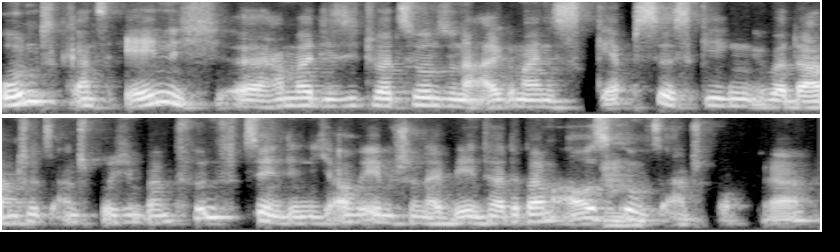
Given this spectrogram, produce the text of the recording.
Und ganz ähnlich haben wir die Situation, so eine allgemeine Skepsis gegenüber Datenschutzansprüchen beim 15, den ich auch eben schon erwähnt hatte, beim Auskunftsanspruch, ja,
